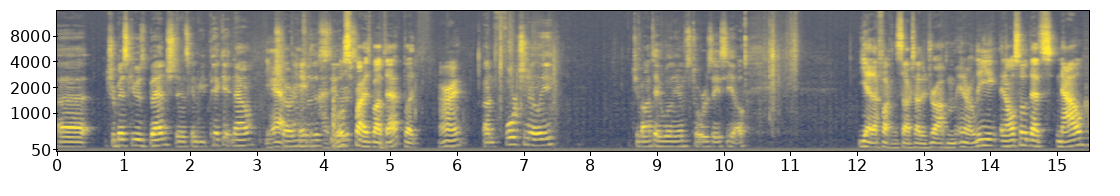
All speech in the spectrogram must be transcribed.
Uh, Trubisky was benched, and it's going to be Pickett now. Yeah, starting Pick- for the I'm a little surprised about that, but all right. Unfortunately, Javonte Williams tore his ACL. Yeah, that fucking sucks. I had to drop him in our league, and also that's now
